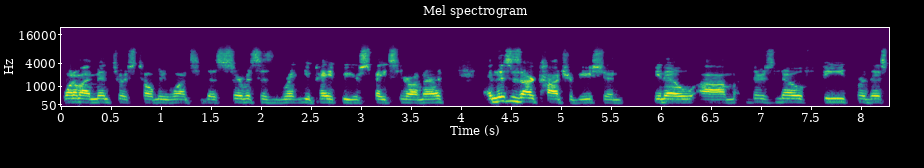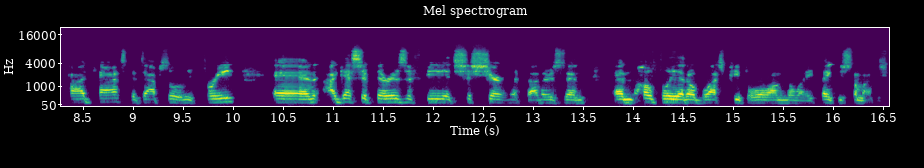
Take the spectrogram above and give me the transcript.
one of my mentors told me once he does services rent you pay for your space here on earth and this is our contribution you know um, there's no fee for this podcast it's absolutely free and i guess if there is a fee it's just share it with others and and hopefully it'll bless people along the way thank you so much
